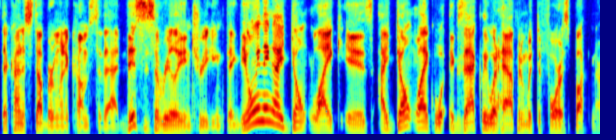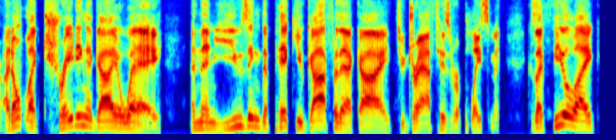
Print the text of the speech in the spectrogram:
they're kind of stubborn when it comes to that. This is a really intriguing thing. The only thing I don't like is I don't like what, exactly what happened with DeForest Buckner. I don't like trading a guy away and then using the pick you got for that guy to draft his replacement. Because I feel like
